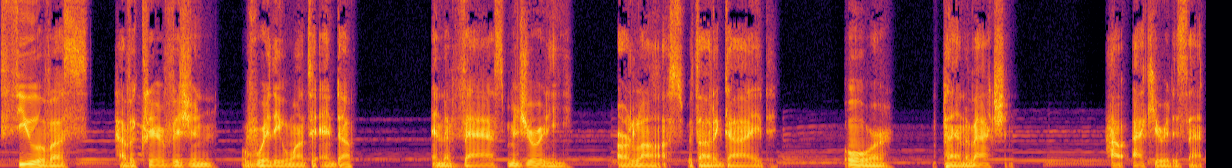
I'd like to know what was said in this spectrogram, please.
Few of us have a clear vision of where they want to end up, and the vast majority are lost without a guide or a plan of action. How accurate is that?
